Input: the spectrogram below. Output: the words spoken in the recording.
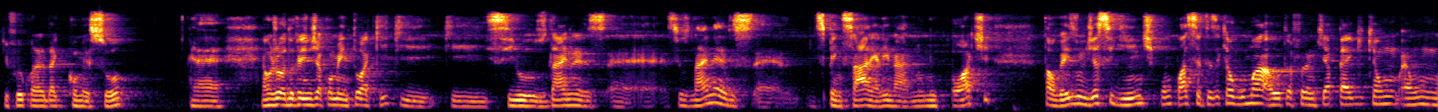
que foi o quarterback que começou. É, é, um jogador que a gente já comentou aqui que, que se os Niners, é, se os Niners é, dispensarem ali na, no, no corte, talvez no dia seguinte, com quase certeza que alguma outra franquia pegue, que é um, é um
